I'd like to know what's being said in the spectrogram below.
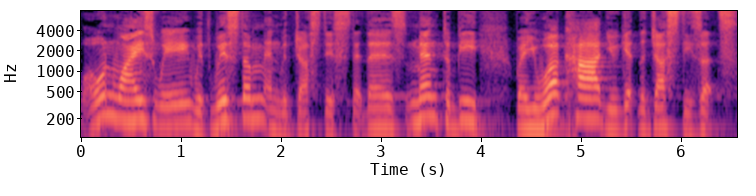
own wise way with wisdom and with justice. That there's meant to be where you work hard, you get the just deserts.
